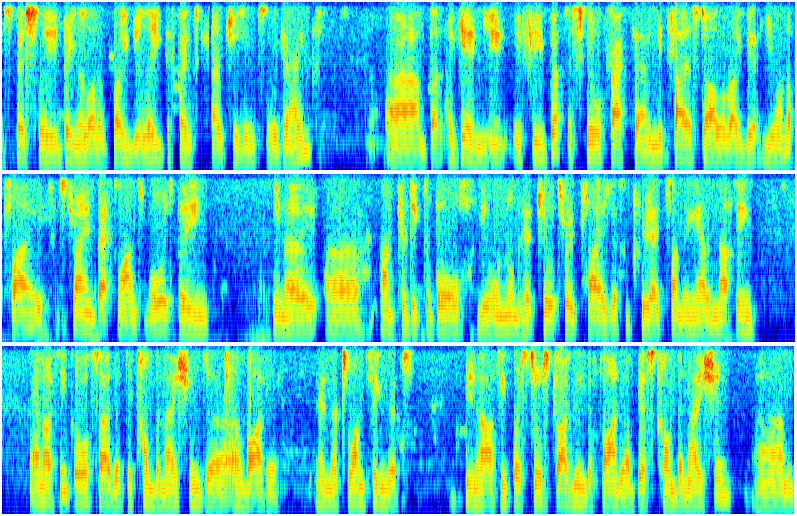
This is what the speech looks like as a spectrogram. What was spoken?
especially bringing a lot of rugby league defence coaches into the game. Um, but again, you, if you've got the skill factor and you play a style of rugby that you want to play, Australian backlines have always been, you know, uh, unpredictable. You'll normally have two or three players that can create something out of nothing. And I think also that the combinations are, are vital. And that's one thing that, you know, I think we're still struggling to find our best combination. Um,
